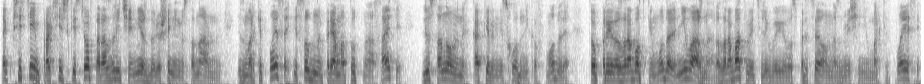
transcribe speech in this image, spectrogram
Так в системе практически стерто различие между решениями, установленными из маркетплейса и созданными прямо тут на сайте или установленных копированием исходников модуля, то при разработке модуля неважно, разрабатываете ли вы его с прицелом на размещение в маркетплейсе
